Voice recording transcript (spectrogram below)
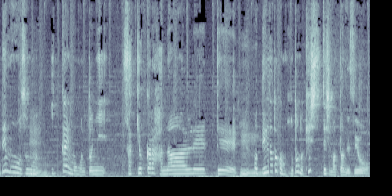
でもそのうん。一、回も本当に作曲から離れて、うんうん。もうデータとかもほとんど消してしまったんですよ。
